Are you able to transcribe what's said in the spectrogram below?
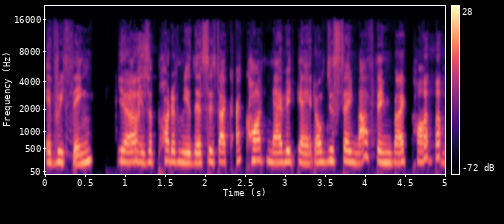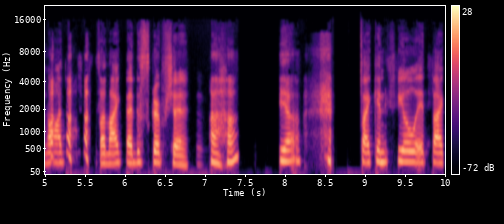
everything. And Yeah. there's a part of me that says like I can't navigate. I'll just say nothing, but I can't not. So I like that description. Uh huh. Yeah. So I can feel it's like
